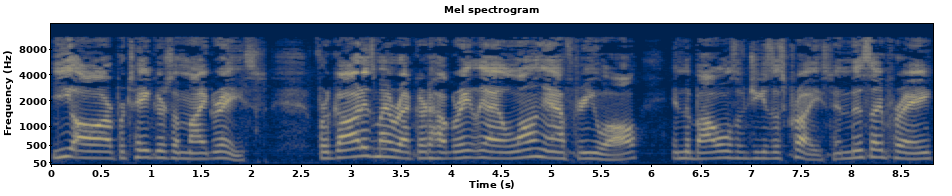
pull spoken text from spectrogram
ye are partakers of my grace. For God is my record how greatly I long after you all in the bowels of Jesus Christ. And this I pray,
